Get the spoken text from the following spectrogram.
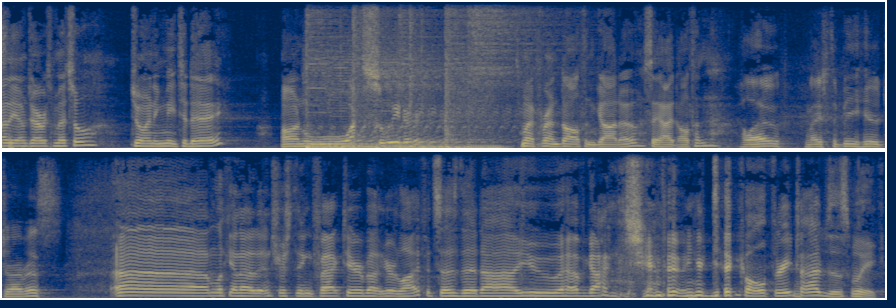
everybody. it. I'm Jarvis Mitchell. Joining me today on What's Sweeter, my friend Dalton Gatto. Say hi, Dalton. Hello. Nice to be here, Jarvis. Uh, I'm looking at an interesting fact here about your life. It says that uh, you have gotten shampoo in your dick hole three times this week.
